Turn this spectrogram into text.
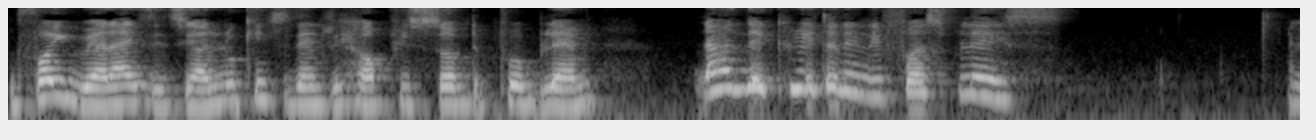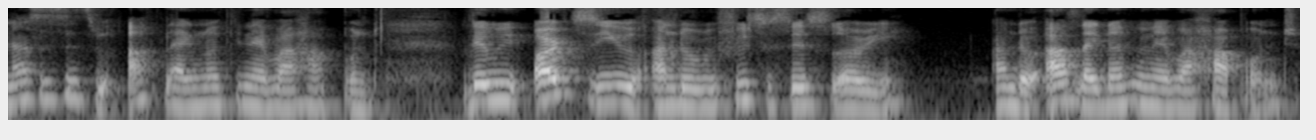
before you realize it, you are looking to them to help you solve the problem that they created in the first place. Narcissists will act like nothing ever happened. They will hurt you and they'll refuse to say sorry. And they'll act like nothing ever happened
